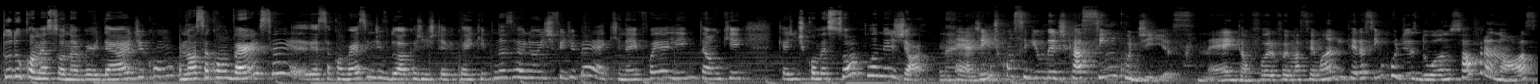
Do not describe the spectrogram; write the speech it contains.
Tudo começou, na verdade, com a nossa conversa, essa conversa individual que a gente teve com a equipe nas reuniões de feedback, né? E foi ali então que, que a gente começou a planejar, né? É, a gente conseguiu dedicar cinco dias, né? Então foi, foi uma semana inteira, cinco dias do ano só para nós.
